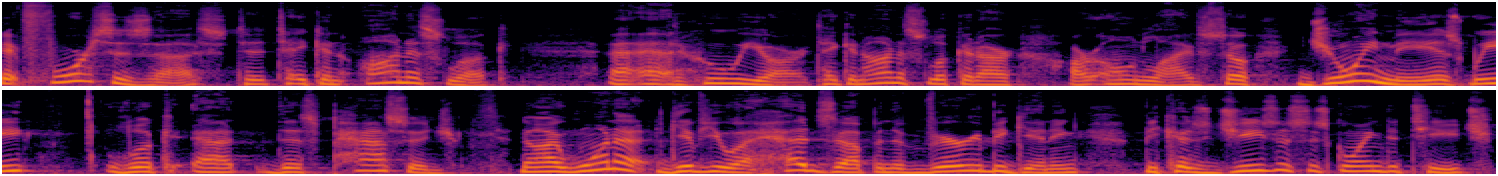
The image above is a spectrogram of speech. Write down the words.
it forces us to take an honest look at who we are, take an honest look at our, our own lives. So join me as we look at this passage. Now, I want to give you a heads up in the very beginning because Jesus is going to teach.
